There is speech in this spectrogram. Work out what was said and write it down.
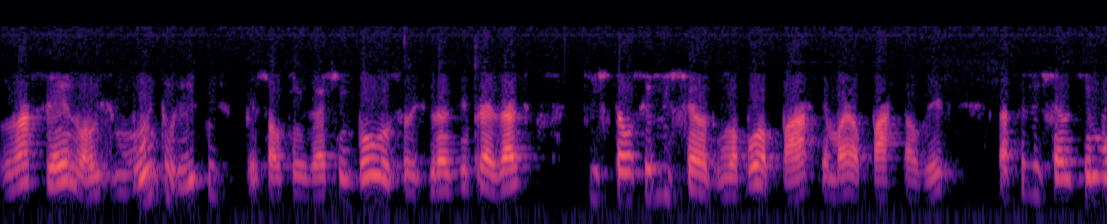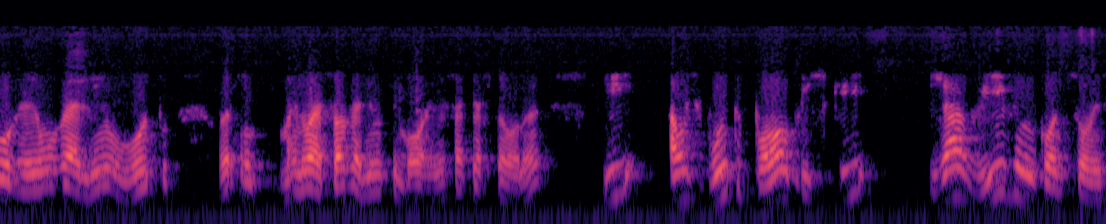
um aceno aos muito ricos, pessoal que investe em bolsa, os grandes empresários, que estão se lixando, uma boa parte, a maior parte talvez, está se lixando se morrer um velhinho ou outro, mas não é só velhinho que morre, essa é a questão, né? E aos muito pobres que já vivem em condições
